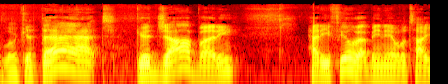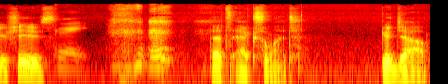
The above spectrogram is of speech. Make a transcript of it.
Look at that. Good job, buddy. How do you feel about being able to tie your shoes? Great. That's excellent. Good job.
